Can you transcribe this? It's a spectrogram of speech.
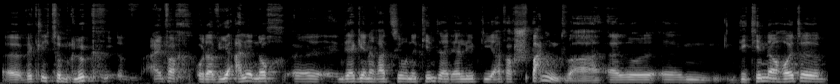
äh, wirklich zum Glück einfach, oder wir alle noch äh, in der Generation eine Kindheit erlebt, die einfach spannend war. Also ähm, die Kinder heute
